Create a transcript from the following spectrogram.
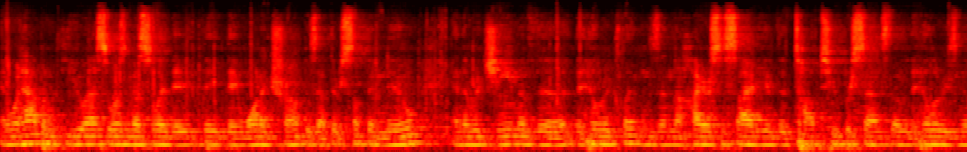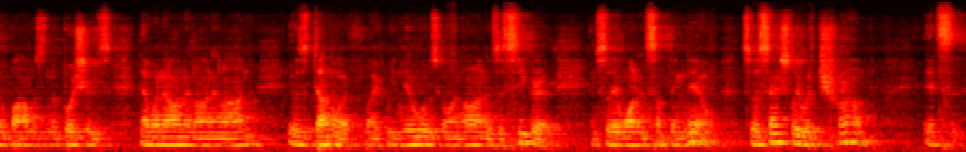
And what happened with the U.S. Wasn't necessarily they, they, they wanted Trump, is that there's something new, and the regime of the, the Hillary Clintons and the higher society of the top 2%, that were the Hillarys and the Obamas and the Bushes, that went on and on and on, it was done with. Like, we knew what was going on, it was a secret, and so they wanted something new. So essentially with Trump, it's,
